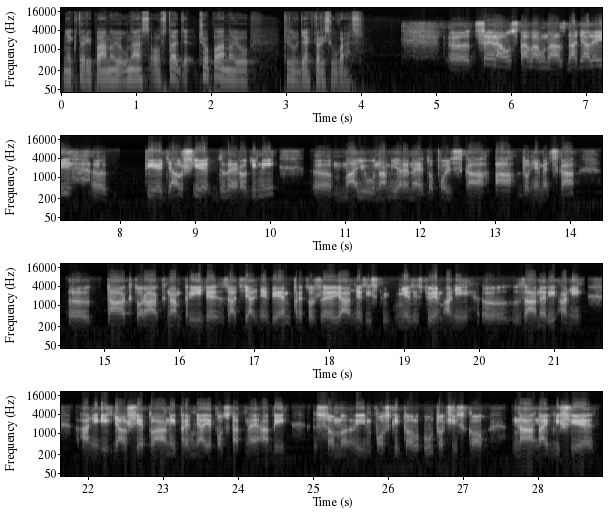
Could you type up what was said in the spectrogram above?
niektorí plánujú u nás ostať. Čo plánujú tí ľudia, ktorí sú u vás? Uh, Cera ostáva u nás naďalej. Tie ďalšie dve rodiny E, majú namierené do Poľska a do Nemecka. E, tá, ktorá k nám príde, zatiaľ neviem, pretože ja nezistujem ani e, zámery, ani, ani ich ďalšie plány. Pre mňa je podstatné, aby som im poskytol útočisko na najbližšie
